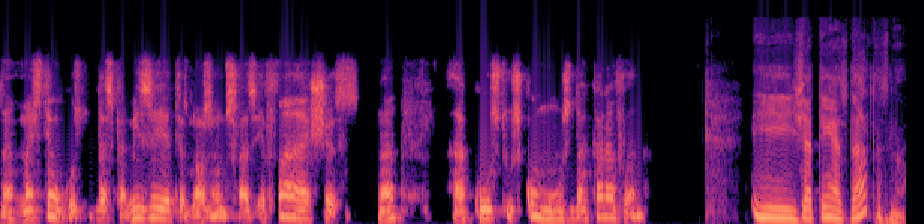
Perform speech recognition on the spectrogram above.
né? mas tem o custo das camisetas, nós vamos fazer faixas, né? há custos comuns da caravana. E já tem as datas, não?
